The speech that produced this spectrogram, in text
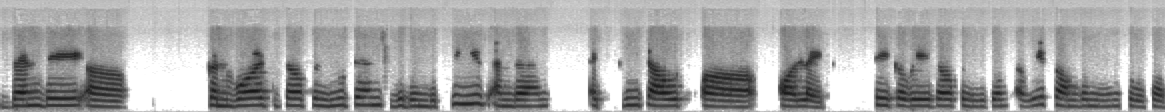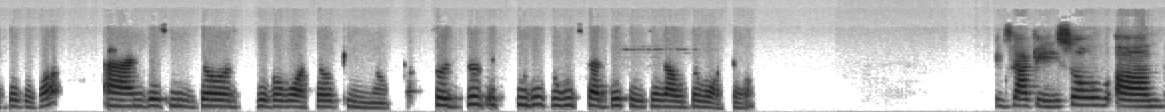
then they uh, convert the pollutants within the trees and then excrete out uh, or like take away the pollutants away from the main source of the river and just leave the river water cleaner. So it's just it's through the roots that they filter out the water. Exactly. So, um,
